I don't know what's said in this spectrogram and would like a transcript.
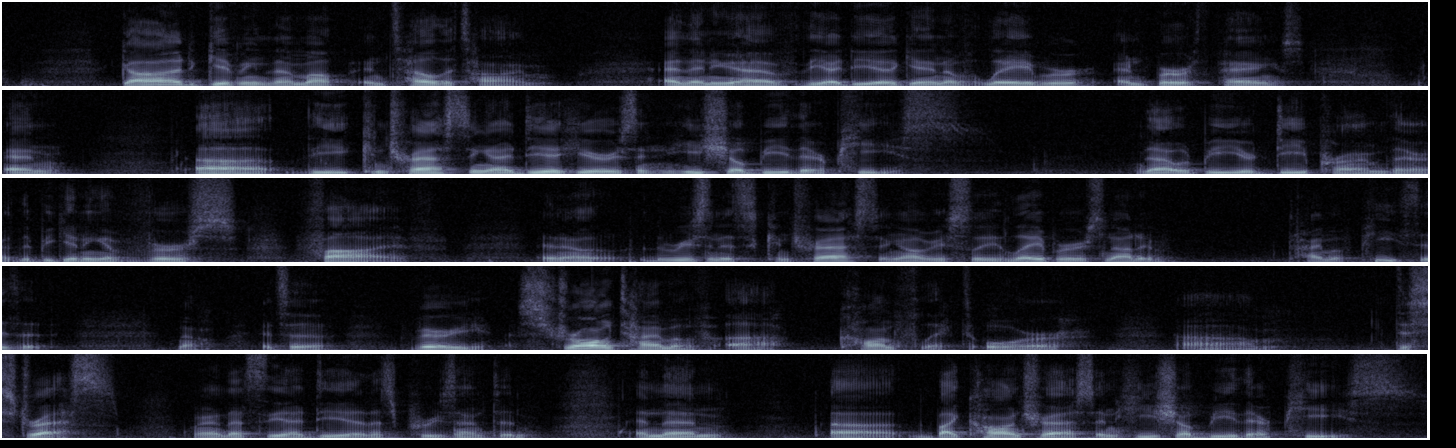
God giving them up until the time. And then you have the idea again of labor and birth pangs. And uh, the contrasting idea here is, and he shall be their peace. That would be your D prime there at the beginning of verse 5. And uh, the reason it's contrasting, obviously, labor is not a time of peace, is it? No, it's a very strong time of uh, conflict or um, distress. Right? That's the idea that's presented. And then, uh, by contrast, and he shall be their peace,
